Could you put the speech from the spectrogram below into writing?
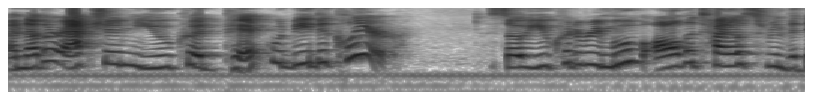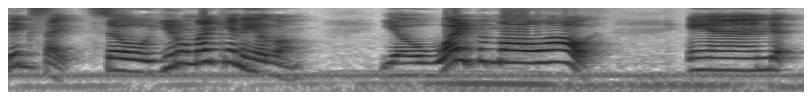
Another action you could pick would be to clear. So you could remove all the tiles from the dig site. So you don't like any of them. You wipe them all out. And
